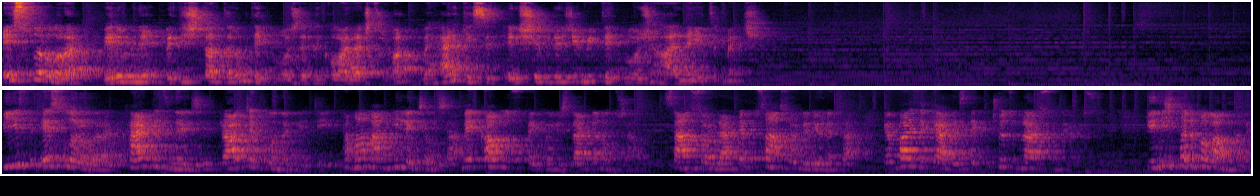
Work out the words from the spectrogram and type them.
ESU'lar olarak verimli ve dijital tarım teknolojilerini kolaylaştırmak ve herkesin erişebileceği bir teknoloji haline getirmek. Biz ESU'lar olarak herkesin erişip rahatça kullanabileceği, tamamen pille çalışan ve kablosuz teknolojilerden oluşan sensörler ve bu sensörleri yöneten yapay zeka destekli çözümler sunuyoruz. Geniş tarım alanları,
